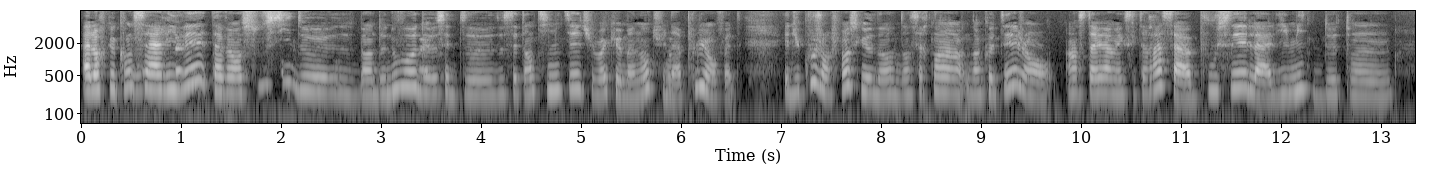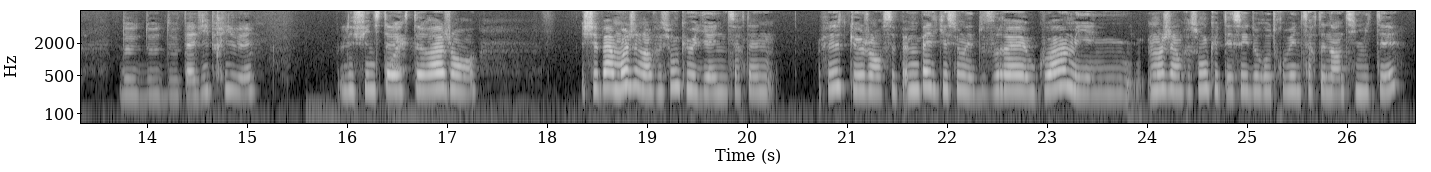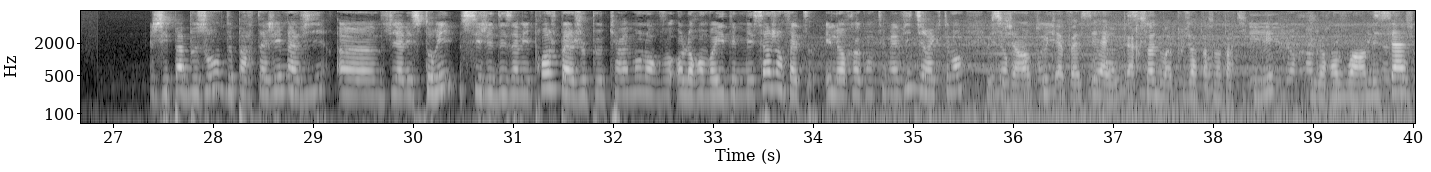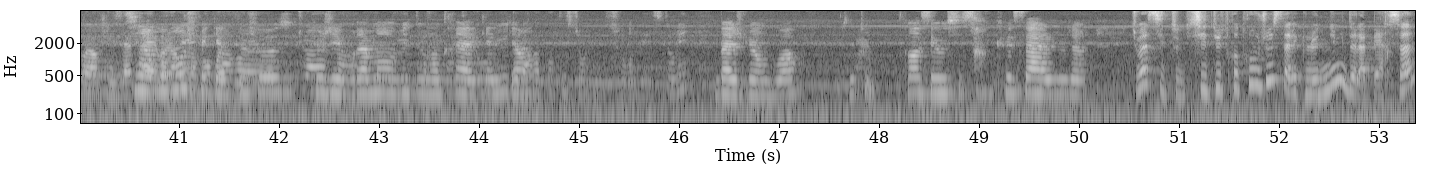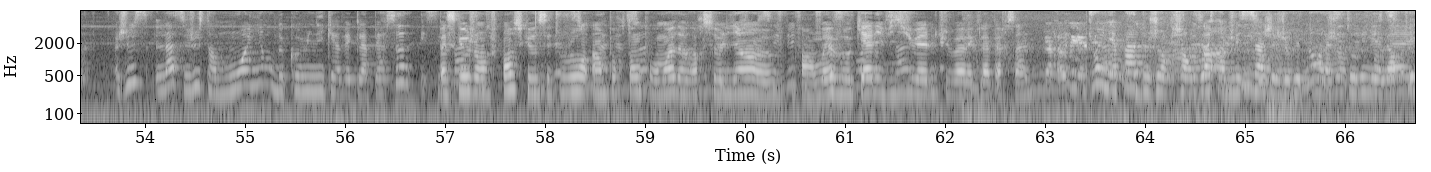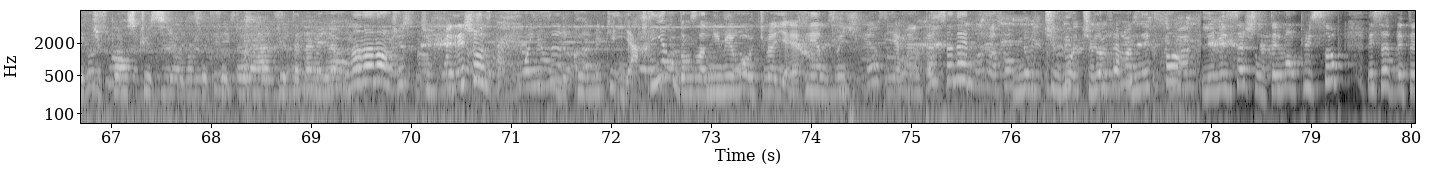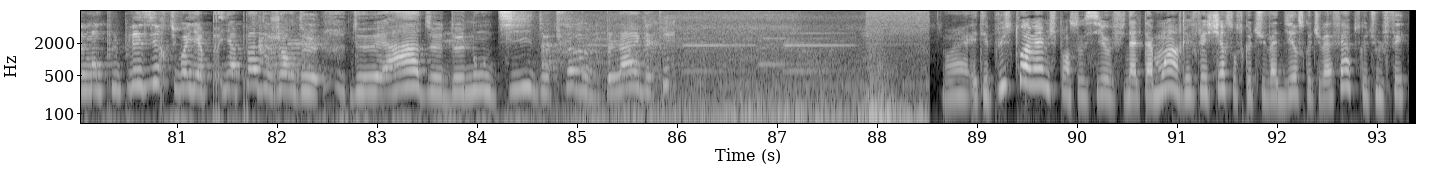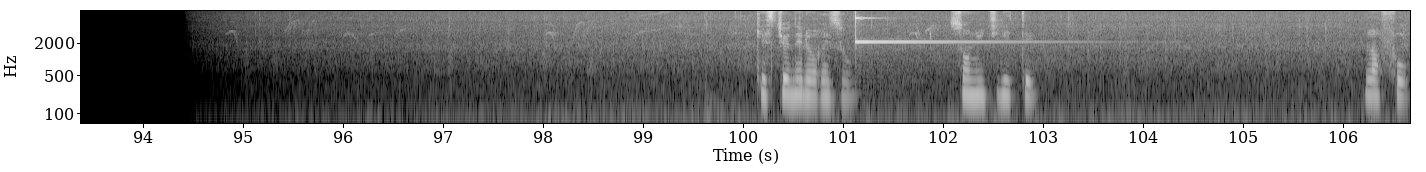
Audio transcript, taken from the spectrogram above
Alors que quand c'est arrivé, t'avais un souci de, ben, de nouveau de cette, de, de cette intimité, tu vois, que maintenant tu n'as plus en fait. Et du coup, genre, je pense que d'un d'un certain d'un côté, genre Instagram, etc., ça a poussé la limite de ton. de, de, de ta vie privée. Les Finsta, etc., genre. Je sais pas, moi j'ai l'impression qu'il y a une certaine. Peut-être que, genre, c'est même pas une question d'être vrai ou quoi, mais une- moi j'ai l'impression que t'essayes de retrouver une certaine intimité. J'ai pas besoin de partager ma vie euh, via les stories. Si j'ai des amis proches, bah, je peux carrément leur, leur envoyer des messages en fait et leur raconter ma vie directement. Mais si j'ai un truc à passer à une personne ou à plusieurs personnes en particulier, leur je leur envoie un message ou alors je les de- Si à appelle un ou alors moment je fais leur envoie quelque chose que j'ai vraiment envie de montrer à quelqu'un, bah je lui envoie, c'est tout. Enfin, c'est aussi simple que ça, je. Tu vois, si tu, si tu te retrouves juste avec le nume de la personne, juste là, c'est juste un moyen de communiquer avec la personne. Et Parce que genre je pense que c'est toujours important pour moi d'avoir ce lien euh, enfin ouais vocal et visuel tu vois avec la personne. Tu vois, il n'y a pas de genre j'envoie un message et je réponds à la story alors et tu penses que si j'envoie cette photo là que t'as ta meilleure. Non, non, non, juste tu fais les choses. Un moyen de communiquer. Il n'y a rien dans un numéro, tu vois, il n'y a rien de il y a rien de personnel. Donc tu dois, tu dois faire un effort. Les messages sont tellement plus simples, mais ça fait tellement plus plaisir, tu vois. Il n'y a, il y a pas de genre de, de, ah, de, de non-dit, de, tu vois, de blagues et tout. Ouais, et t'es plus toi-même, je pense aussi, au final. T'as moins à réfléchir sur ce que tu vas dire, ce que tu vas faire, parce que tu le fais. Questionner le réseau. Son utilité. L'info.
